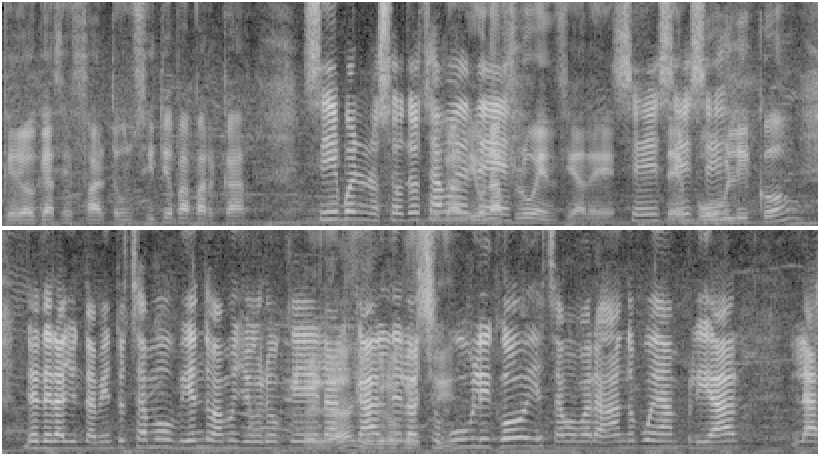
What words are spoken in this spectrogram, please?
creo que hace falta un sitio para aparcar. Sí, bueno, nosotros estamos desde, una afluencia de, Sí, de sí, sí. público. desde el ayuntamiento estamos viendo, vamos, yo creo que el alcalde lo ha hecho público y estamos barajando pues ampliar la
